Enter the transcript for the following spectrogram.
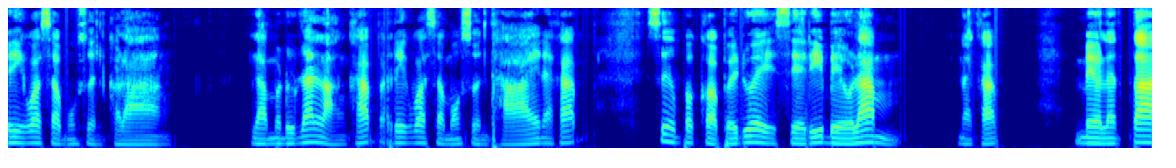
เรียกว่าสมองส่วนกลาง เรามาดูด้านหลังครับ เรียกว่าสมองส่วนท้ายนะครับ ซึ่งประกอบไปด้วยเซริเบลลัมนะครับ เมลันตา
